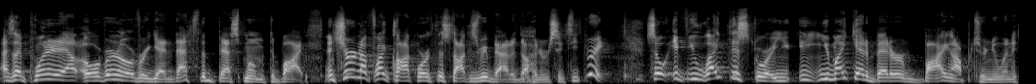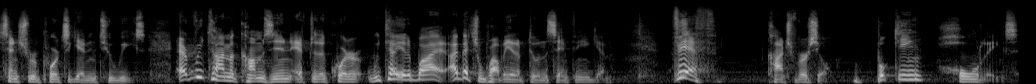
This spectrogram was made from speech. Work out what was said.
As I pointed out over and over again, that's the best moment to buy. And sure enough, like clockwork, the stock has rebounded to 163. So if you like this story, you, you might get a better buying opportunity when Accenture reports again in two weeks. Every time it comes in after the quarter, we tell you to buy it. I bet you'll probably end up doing the same thing again. Fifth, controversial, Booking Holdings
